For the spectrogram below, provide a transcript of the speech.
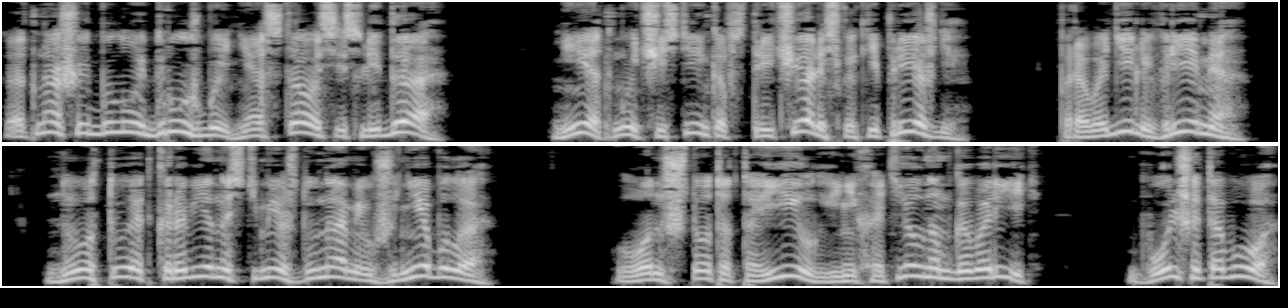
от нашей былой дружбы не осталось и следа. Нет, мы частенько встречались, как и прежде, проводили время, но той откровенности между нами уже не было. Он что-то таил и не хотел нам говорить. Больше того,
